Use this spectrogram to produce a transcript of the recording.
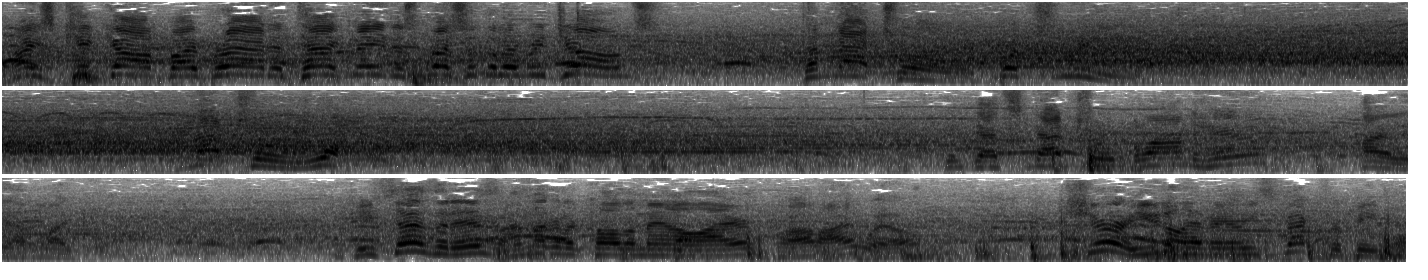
Nice kick out by Brad. A tag made to special delivery Jones. The natural Butch Reed. Natural what? Think that's natural blonde hair? Highly unlikely. If he says it is, I'm not going to call the man a liar. Well, I will. Sure, you don't have any respect for people.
